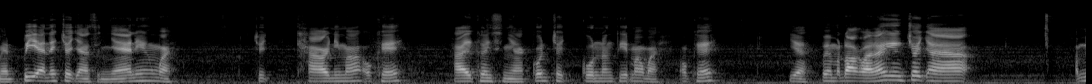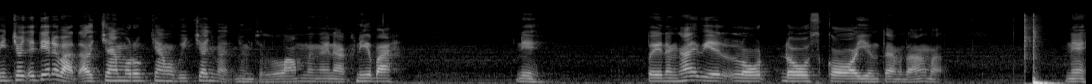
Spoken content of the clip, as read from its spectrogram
មិនពាក្យនេះចុចអាសញ្ញានេះបាទចុចថើយនេះមកអូខេហើយឃើញសញ្ញាគុណចុចគុណនឹងទៀតមកបាទអូខេយ៉ាពេលមកដល់កន្លែងហ្នឹងយើងចុចអាអត់មានចុចអីទៀតទេបាទឲ្យចាំរងចាំមកវាចេញបាទខ្ញុំច្រឡំហ្នឹងហើយណាគ្នាបាទនេះពេលហ្នឹងហើយវាលោតដូរស្គរយើងតែម្ដងបាទ នេះ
